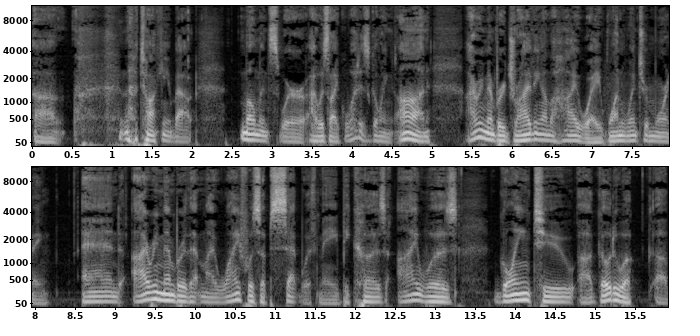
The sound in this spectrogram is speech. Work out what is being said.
uh, talking about moments where I was like, what is going on? I remember driving on the highway one winter morning and I remember that my wife was upset with me because I was going to uh, go to a, a,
